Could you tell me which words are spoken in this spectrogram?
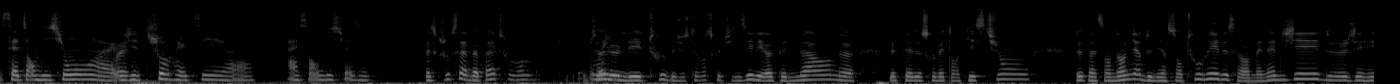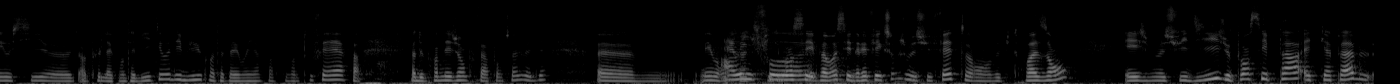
cette ambition. Euh, j'ai toujours été euh, assez ambitieuse, oui. Parce que je trouve que ça va pas à tout le monde. Tu vois, le, les, tout, justement, ce que tu disais, les up and down, euh, le fait de se remettre en question, de pas s'endormir, de bien s'entourer, de savoir manager, de gérer aussi un peu de la comptabilité au début quand t'as pas les moyens forcément de tout faire, enfin, de prendre des gens pour faire pour toi, je veux dire. mais bon, ah oui, faut... moi, c'est une réflexion que je me suis faite depuis trois ans et je me suis dit, je pensais pas être capable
